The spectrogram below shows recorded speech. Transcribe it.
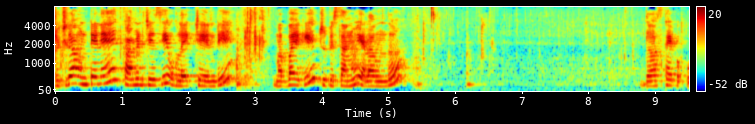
రుచిగా ఉంటేనే కామెంట్ చేసి ఒక లైక్ చేయండి. మా అబ్బాయికి చూపిస్తాను ఎలా ఉందో. దోసకాయ పప్పు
